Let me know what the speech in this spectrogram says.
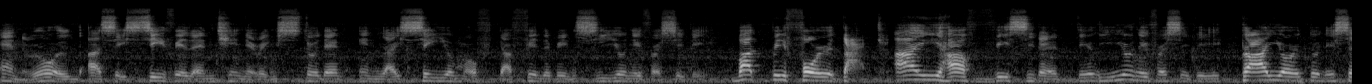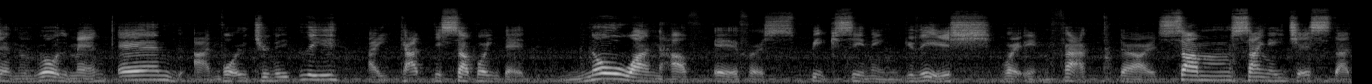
enrolled as a civil engineering student in Lyceum of the Philippines University. But before that, I have visited the university prior to this enrollment and unfortunately, I got disappointed. No one have ever speaks in English, where in fact there are some signages that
